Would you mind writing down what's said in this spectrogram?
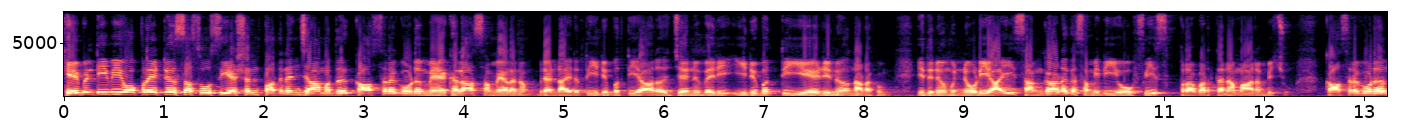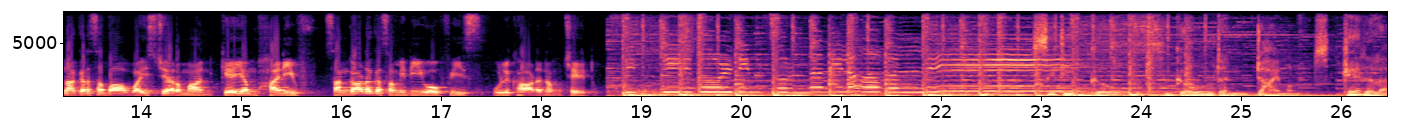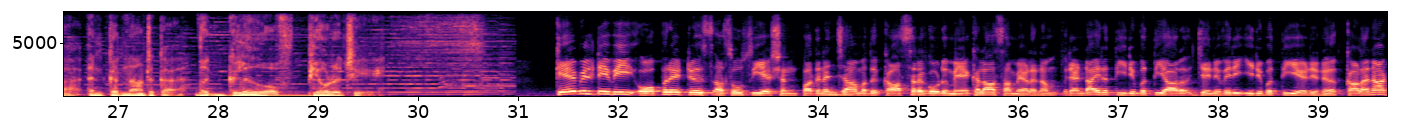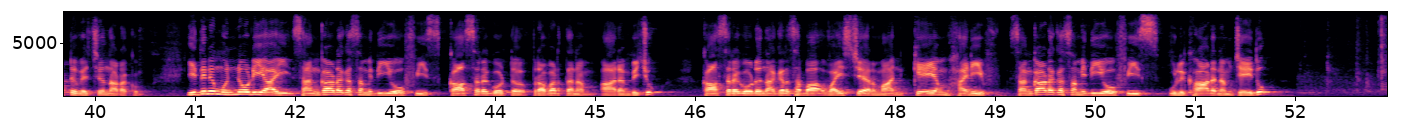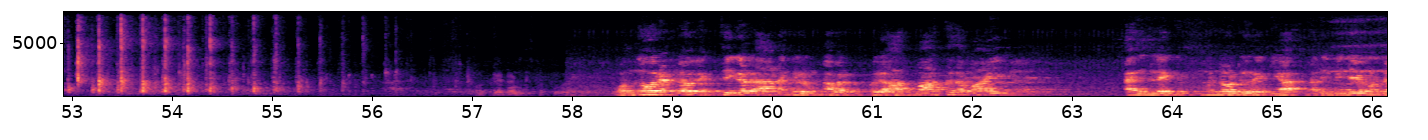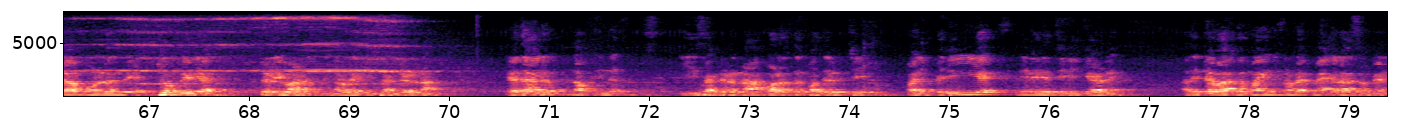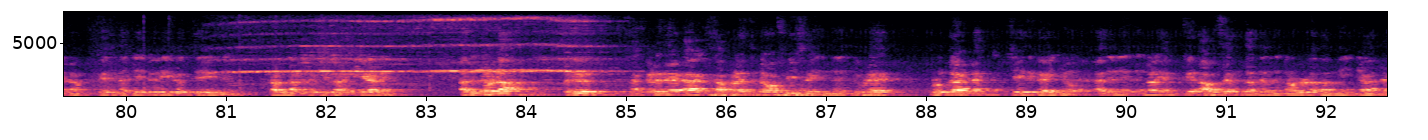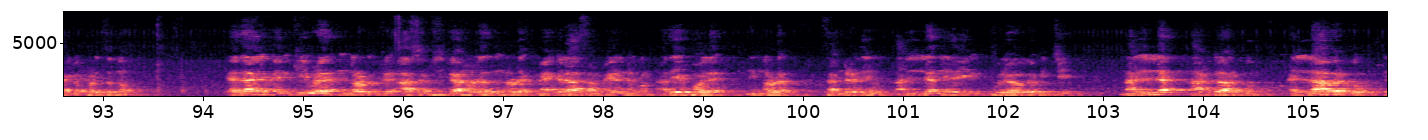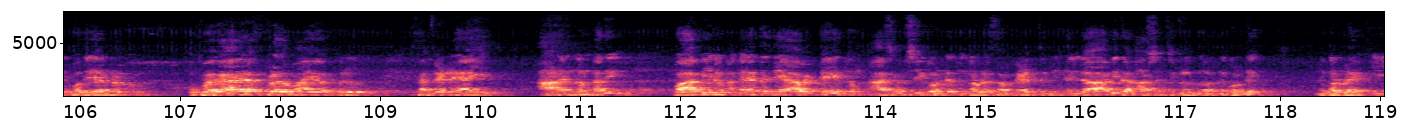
Cable T V operators association പതിനഞ്ചാമത് Kasaragod മേഖലാ സമ്മേളനം രണ്ടായിരത്തി ഇരുപത്തിയാറ് ജനുവരി ഇരുപത്തിയേഴിന് നടക്കും. ഇതിന് മുന്നോടിയായി സംഘാടക സമിതി ഓഫീസ് പ്രവർത്തനം ആരംഭിച്ചു. കാസർഗോഡ് നഗരസഭ vice chairman K M Hanif സംഘാടക സമിതി ഓഫീസ് ഉദ്ഘാടനം ചെയ്തു. City Gold, Gold and Diamonds, Kerala and Karnataka, the glow of purity. Cable T V operators association പതിനഞ്ചാമത് Kasaragod മേഖലാ സമ്മേളനം രണ്ടായിരത്തി ഇരുപത്തിയാറ് ജനുവരി ഇരുപത്തിയേഴിന് കളനാട്ട് വെച്ച് നടക്കും. ഇതിനു മുന്നോടിയായി സംഘാടക സമിതി ഓഫീസ് കാസർഗോട്ട് പ്രവർത്തനം ആരംഭിച്ചു. കാസർഗോഡ് നഗരസഭ vice chairman K M Hanif സംഘാടക സമിതി ഓഫീസ് ഉദ്ഘാടനം ചെയ്തു. ഒന്നോ രണ്ടോ വ്യക്തികൾ ആണെങ്കിലും അവർ ഒരു ആത്മാർത്ഥതമായി അതിലേക്ക് മുന്നോട്ട് ഇറങ്ങിയ അതിൽ വിജയമുണ്ടാകുമെന്നുള്ളത് ഏറ്റവും വലിയ തെളിവാണ് നിങ്ങളുടെ ഈ സംഘടന. ഏതായാലും ഇന്ന് ഈ സംഘടന വളർന്ന് പതിച്ച് വലിയ നിലയെത്തിയിരിക്കുകയാണ് അതിന്റെ ഭാഗമായി നിങ്ങളുടെ മേഖലാ സമ്മേളനം വരുന്ന ജനുവരി ഇരുപത്തി ഏഴിന് കർണാടക വെച്ച് നടക്കുകയാണ്. അതിനുള്ള ഒരു സംഘടന സമ്മേളനത്തിന്റെ ഓഫീസ് ഇന്ന് ഇവിടെ ഉദ്ഘാടനം ചെയ്ത് കഴിഞ്ഞു. അതിന് നിങ്ങൾ എനിക്ക് അവസരം തന്ന നിങ്ങളോടുള്ള നന്ദി ഞാൻ രേഖപ്പെടുത്തുന്നു. ഏതായാലും എനിക്ക് ഇവിടെ നിങ്ങളോട് ആശംസിക്കാനുള്ളത് നിങ്ങളുടെ മേഖലാ സമ്മേളനവും അതേപോലെ നിങ്ങളുടെ സംഘടനയും നല്ല നിലയിൽ പുരോഗമിച്ച് നല്ല നാട്ടുകാർക്കും എല്ലാവർക്കും പൊതുജനങ്ങൾക്കും ഉപകാരപ്രദമായ ഒരു സംഘടനയായി ആണെന്നും അത് ഭാവിയിലും അങ്ങനെ തന്നെ ആവട്ടെ എന്നും ആശംസിച്ചുകൊണ്ട് നിങ്ങളുടെ സമ്മേളനത്തിന് എല്ലാവിധ ആശംസകളും നേർന്നുകൊണ്ട് നിങ്ങളുടെ ഈ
